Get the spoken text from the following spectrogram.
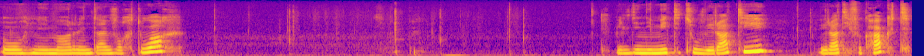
So, Neymar rennt einfach durch. Spielt in die Mitte zu Verratti. Verratti verkackt.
